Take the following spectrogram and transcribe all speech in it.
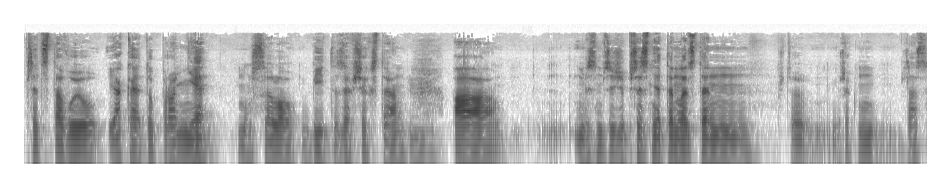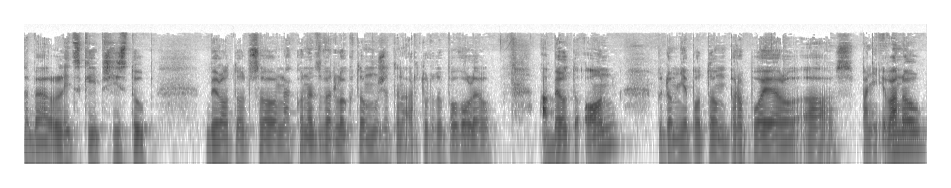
představuju, jaké to pro ně muselo být ze všech stran. Mm. A myslím si, že přesně tenhle ten, to řeknu za sebe, lidský přístup bylo to, co nakonec vedlo k tomu, že ten Artur to povolil. A byl to on, kdo mě potom propojil uh, s paní Ivanou,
